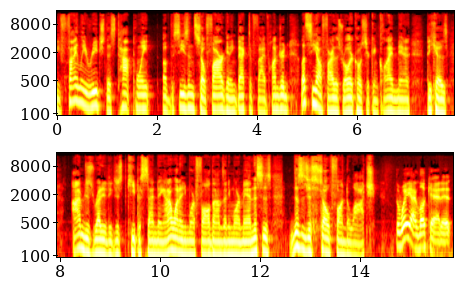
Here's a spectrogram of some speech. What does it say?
We finally reached this top point of the season so far, getting back to 500. Let's see how far this roller coaster can climb, man, because I'm just ready to just keep ascending. I don't want any more fall downs anymore, man. This is this is just so fun to watch. The way I look at it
